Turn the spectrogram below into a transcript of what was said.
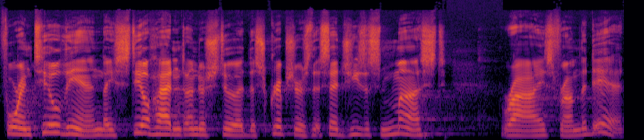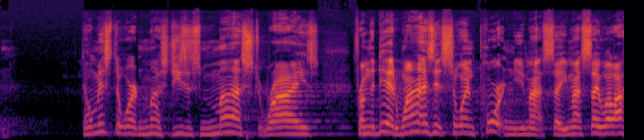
For until then, they still hadn't understood the scriptures that said Jesus must rise from the dead. Don't miss the word must. Jesus must rise from the dead. Why is it so important, you might say? You might say, well, I,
